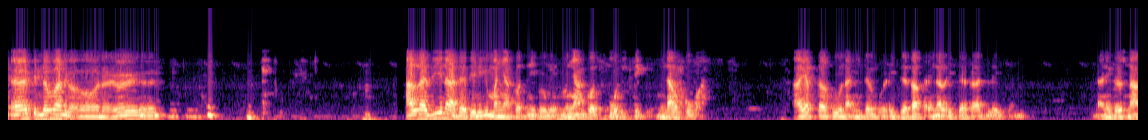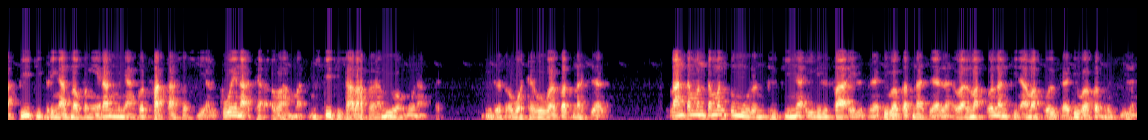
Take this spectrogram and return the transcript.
Eh, kenapa kok ngono. Alladzina ada ini menyangkut nih, menyangkut politik, minal kuah. Ayat nak indamul izzata fa'inal izzata adilaisan. Nah ini terus Nabi diperingatno pangeran menyangkut fakta sosial. Kue nak dakwah mesti disalahpahami wong munafik. Terus Allah dawuh wakat nazal. Lan teman-teman tumurun bina ilil fa'il berarti wakat nazal. Wal makul lan bina makul berarti wakat nuzilah.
